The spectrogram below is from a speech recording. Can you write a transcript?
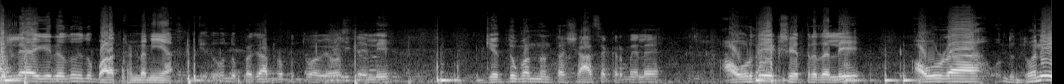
ಹಲ್ಲೆ ಆಗಿರೋದು ಇದು ಬಹಳ ಖಂಡನೀಯ. ಇದು ಒಂದು ಪ್ರಜಾಪ್ರಭುತ್ವ ವ್ಯವಸ್ಥೆಯಲ್ಲಿ ಗೆದ್ದು ಬಂದಂಥ ಶಾಸಕರ ಮೇಲೆ ಅವ್ರದೇ ಕ್ಷೇತ್ರದಲ್ಲಿ ಅವರ ಒಂದು ಧ್ವನಿ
